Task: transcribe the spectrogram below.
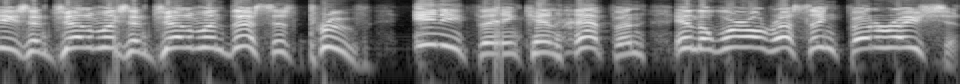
Ladies and gentlemen, and gentlemen, this is proof. Anything can happen in the World Wrestling Federation.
